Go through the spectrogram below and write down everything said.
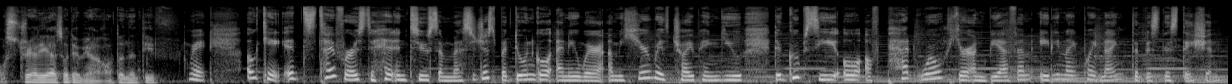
Australia, so that we are alternative. Right. Okay, it's time for us to head into some messages, but don't go anywhere. I'm here with Choi Peng Yu, the group CEO of Pet World here on BFM 89.9, the business station.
